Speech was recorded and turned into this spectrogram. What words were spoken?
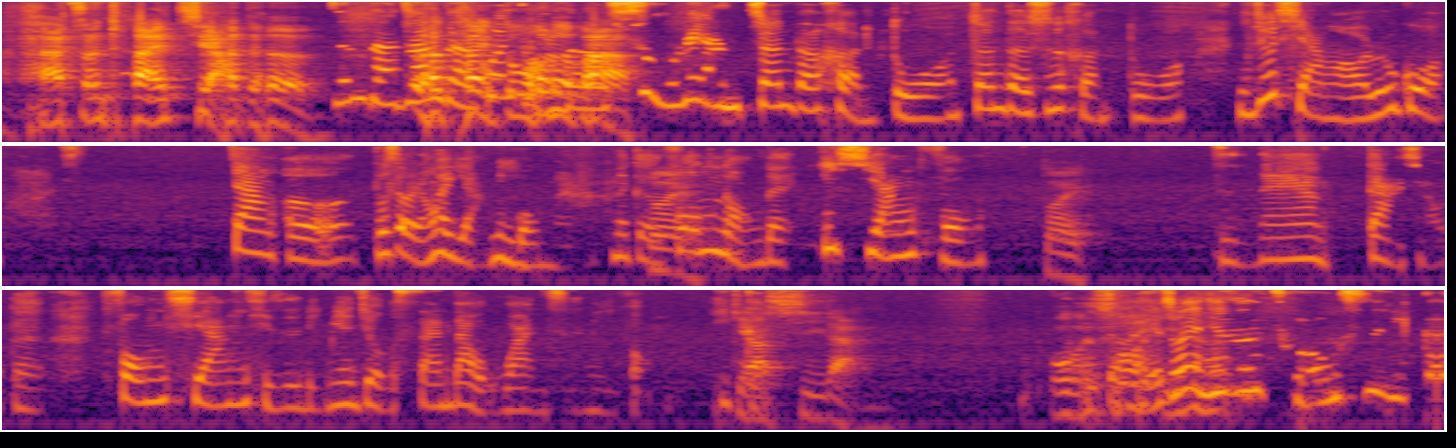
啊，真的还假的？真的真的，昆虫的数量真的很多，真的是很多。你就想哦，如果像呃，不是有人会养蜜蜂吗？那个蜂农的一箱蜂对，只那样大小的蜂箱，其实里面就有三到五万只蜜蜂一加个。西兰。我们说对，所以其实虫是一个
